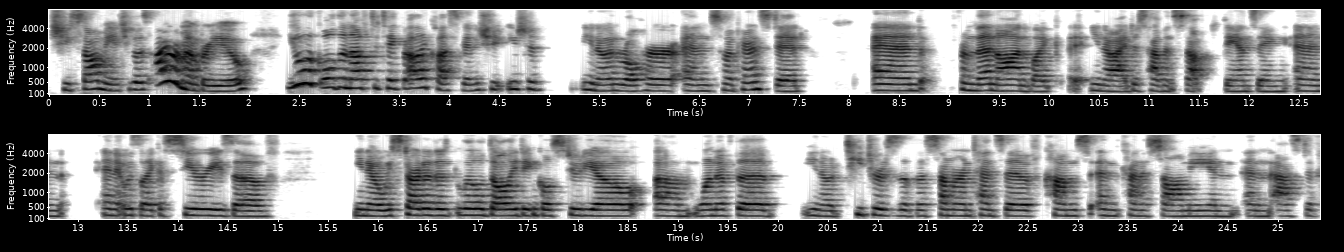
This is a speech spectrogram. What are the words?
she saw me, and she goes, "I remember you. You look old enough to take ballet class again. You should you should you know enroll her." And so my parents did, and from then on, like you know, I just haven't stopped dancing, and and it was like a series of you know, we started a little Dolly Dinkle studio. Um, one of the you know teachers of the summer intensive comes and kind of saw me and and asked if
